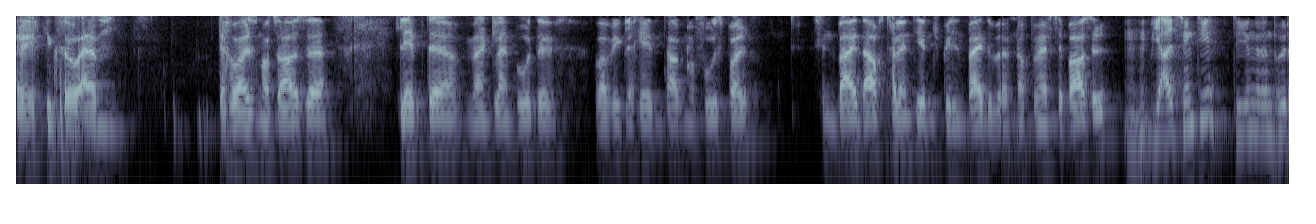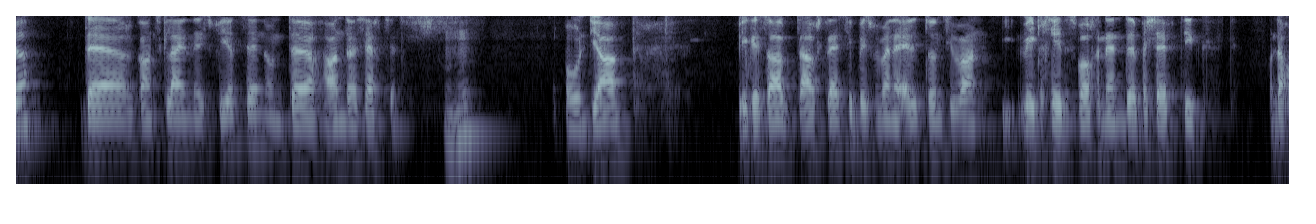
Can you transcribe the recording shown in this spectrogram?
Richtig so. Ähm, ich war also noch zu Hause, lebte mit meinem kleinen Bruder war wirklich jeden Tag nur Fußball. Sind beide auch talentiert und spielen beide noch beim FC Basel. Mhm. Wie alt sind die, die jüngeren Brüder? Der ganz Kleine ist 14 und der andere 16. Mhm. Und ja, wie gesagt, auch stressig bis für meine Eltern. Sie waren wirklich jedes Wochenende beschäftigt und auch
